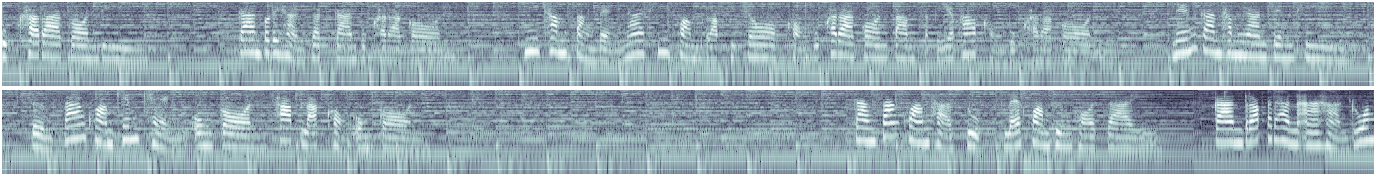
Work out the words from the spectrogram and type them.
บุคลากรดี การบริหารจัดการบุคลากร มีคำสั่งแบ่งหน้าที่ความรับผิดชอบของบุคลากรตามศักยภาพของบุคลากร เน้นการทำงานเป็นทีม เสริมสร้างความเข้มแข็ง องค์กร ภาพลักษณ์ขององค์กร การสร้างความผาสุกและความพึงพอใจ การรับประทานอาหารร่วม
